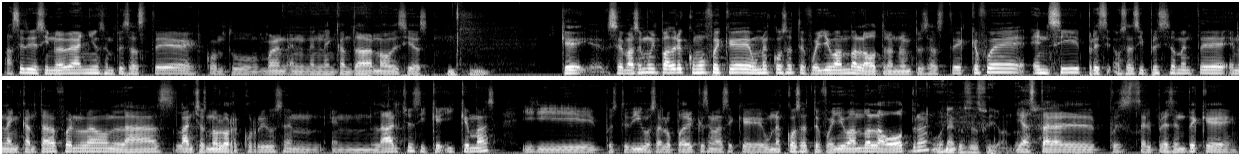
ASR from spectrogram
Hace 19 años empezaste con tu, bueno, en, La Encantada, ¿no? Decías que se me hace muy padre cómo fue que una cosa te fue llevando a la otra, ¿no? Empezaste, ¿qué fue en sí? O sea, sí precisamente en La Encantada fueron las lanchas, ¿no? Los recorridos en, en lanchas y qué, y qué más. Y, pues te digo, o sea, lo padre que se me hace que una cosa te fue llevando a la otra. Una cosa se fue llevando. Y hasta el, pues, el presente que,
